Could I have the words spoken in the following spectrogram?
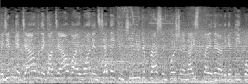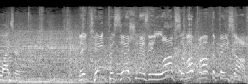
they didn't get down when they got down by one. Instead, they continued to press and push, and a nice play there to get the equalizer. They take possession as he locks them up off the faceoff.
